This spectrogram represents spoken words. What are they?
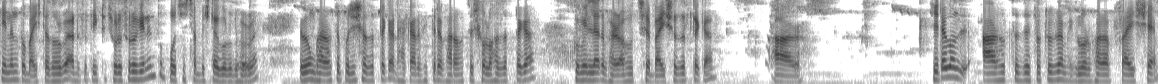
কেনেন তো বাইশটা ধরবে, আর যদি একটু ছোটো ছোটো কেনেন তো পঁচিশ ছাব্বিশটা গরু ধরবে। এবং ভাড়া হচ্ছে পঁচিশ হাজার টাকা, ঢাকার ভিতরে ভাড়া হচ্ছে ষোলো হাজার টাকা, কুমিল্লার ভাড়া হচ্ছে বাইশ হাজার টাকা। আর চিটাগঞ্জ, আর হচ্ছে যে চট্টগ্রাম, এগুলোর ভাড়া প্রায় সেম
